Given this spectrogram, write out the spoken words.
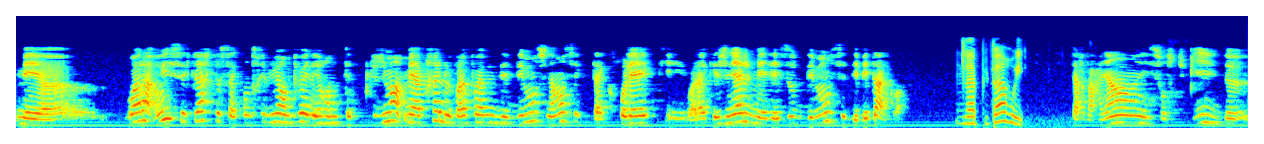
Mais euh, voilà, oui, c'est clair que ça contribue un peu à les rendre peut-être plus humains. Mais après, le vrai problème des démons, finalement, c'est que t'as Crowley qui est, voilà, qui est génial, mais les autres démons, c'est des bêtas, quoi. La plupart, oui. Ils servent à rien, ils sont stupides. euh.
